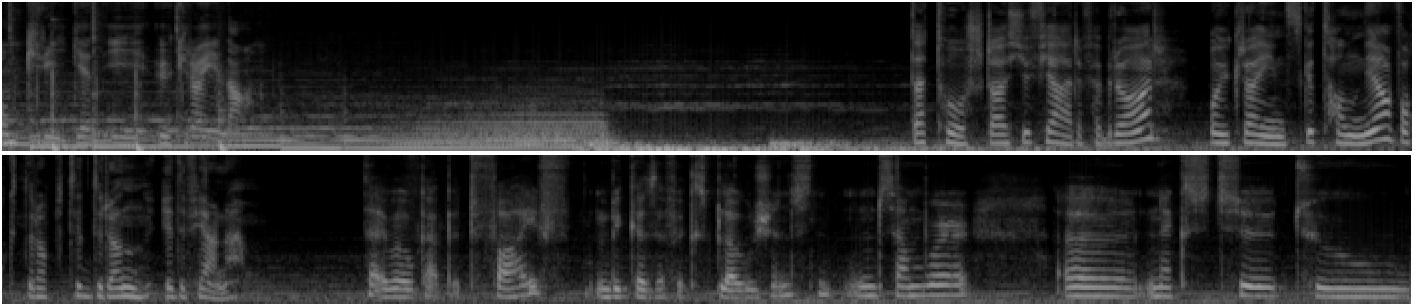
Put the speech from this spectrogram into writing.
om krigen i Ukraina. Det er torsdag 24. februar, og ukrainske Tanja våkner opp til drønn i det fjerne. I woke up at five because of explosions somewhere uh, next to, to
